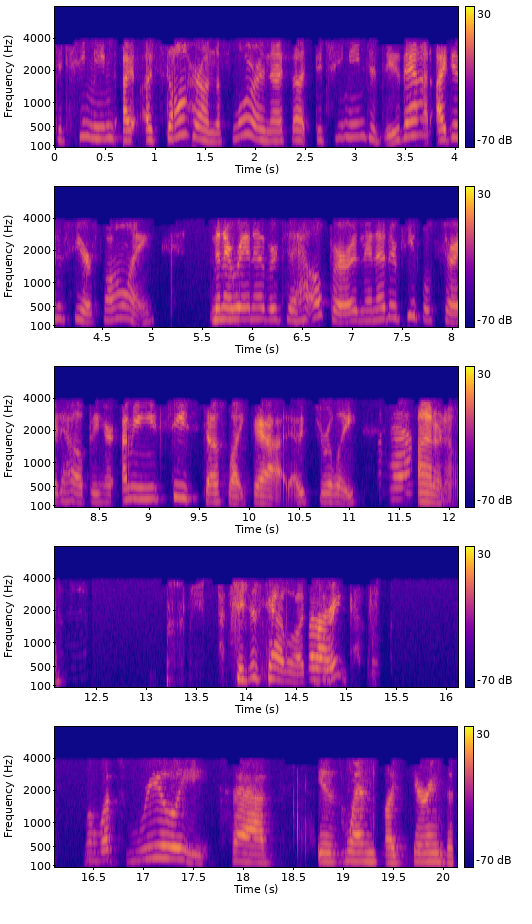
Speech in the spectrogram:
Did she mean? I, I saw her on the floor, and I thought, did she mean to do that? I didn't see her falling. And then I ran over to help her, and then other people started helping her. I mean, you see stuff like that. It's really, I don't know. She just had a lot But to drink. Well, what's really sad is when, like during the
